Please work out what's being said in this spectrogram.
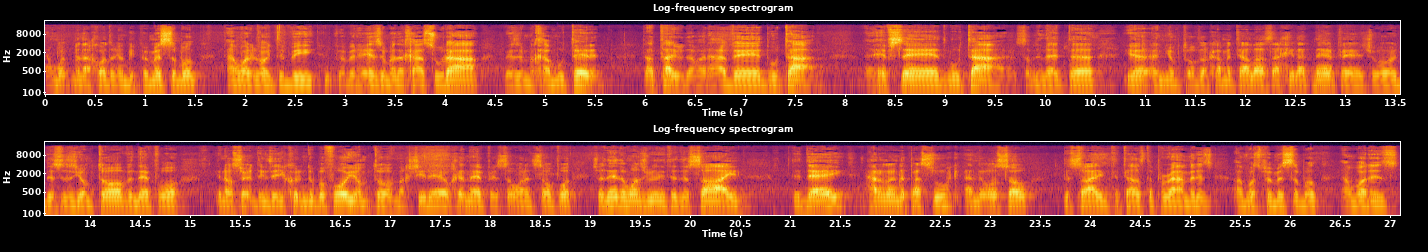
and what melachot are going to be permissible and what are going to be forbidden. Ezem melacha surah, ezem melacha muteret. They'll tell you that aved mutar, hefsed mutar, something that uh, yeah, and Yom Tov they'll come and tell us achilat nefesh or this is Yom Tov and therefore you know certain things that you couldn't do before Yom Tov, machshirei nefesh, so on and so forth. So they're the ones really to decide the day, how to learn the pasuk, and they're also deciding to tell us the parameters of what's permissible and what is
